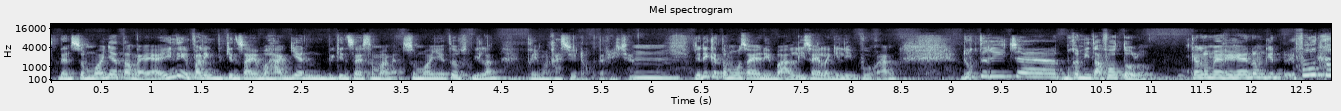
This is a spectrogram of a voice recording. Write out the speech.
Dan semuanya tau nggak ya, ini yang paling bikin saya bahagia dan bikin saya semangat. Semuanya itu bilang terima kasih dokter Richard. Hmm. Jadi ketemu saya di Bali, saya lagi liburan. Dokter Richard, bukan minta foto loh. Kalau Mary Riana mungkin foto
